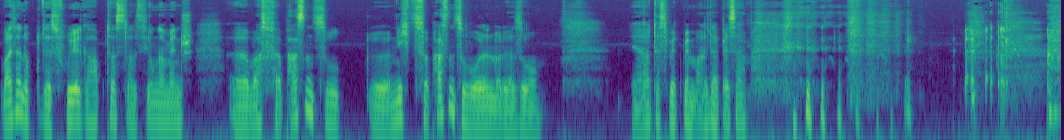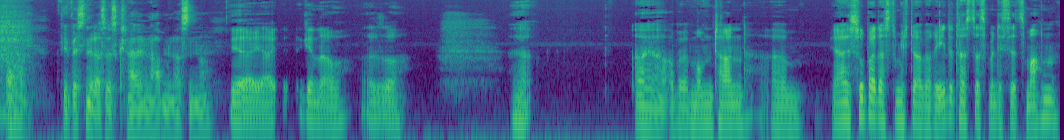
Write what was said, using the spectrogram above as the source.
weiß nicht, ob du das früher gehabt hast als junger Mensch, äh, was verpassen zu, äh, nichts verpassen zu wollen oder so. Ja, das wird mit dem Alter besser. oh, wir wissen ja, dass wir es knallen haben lassen, ne? Ja, ja, genau. Also, ja. Ah ja, aber momentan, ähm, ja, ist super, dass du mich da überredet hast, dass wir das jetzt machen.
